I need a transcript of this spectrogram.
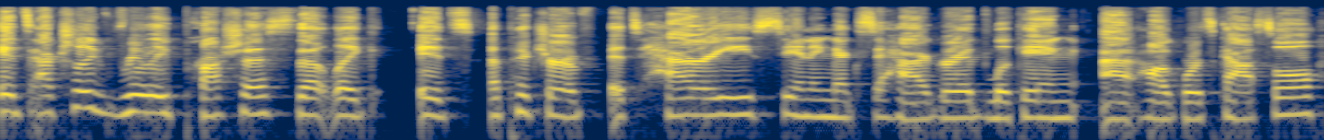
it's actually really precious that like it's a picture of it's Harry standing next to Hagrid looking at Hogwarts Castle.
